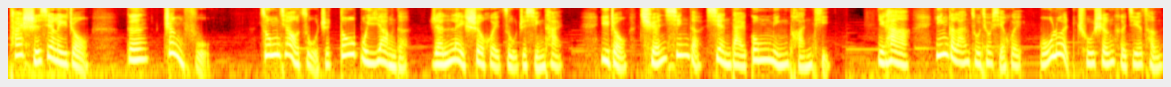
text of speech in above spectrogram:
它实现了一种跟政府、宗教组织都不一样的人类社会组织形态。一种全新的现代公民团体，你看啊，英格兰足球协会不论出身和阶层，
